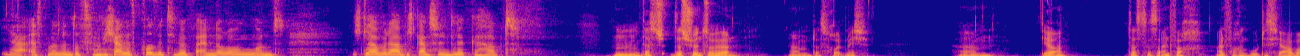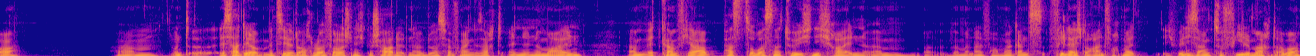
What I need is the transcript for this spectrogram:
ja, erstmal sind das für mich alles positive Veränderungen und ich glaube, da habe ich ganz schön Glück gehabt. Hm, das, das ist schön zu hören. Ähm, das freut mich. Ähm, ja, dass das einfach, einfach ein gutes Jahr war. Ähm, und äh, es hat ja mit Sicherheit auch läuferisch nicht geschadet. Ne? Du hast ja vorhin gesagt, in den normalen ähm, Wettkampfjahr passt sowas natürlich nicht rein, wenn man einfach mal ganz, vielleicht auch einfach mal, ich will nicht sagen zu viel macht, aber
